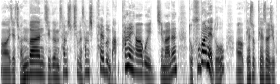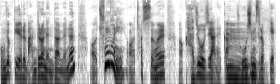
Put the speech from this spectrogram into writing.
어, 이제 전반 지금 37분, 38분 막판을 향하고 있지만은 또 후반에도 어, 계속해서 이제 공격 기회를 만들어낸다면은 어, 충분히 어, 첫 승을 어, 가져오지 않을까 음. 조심스럽게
